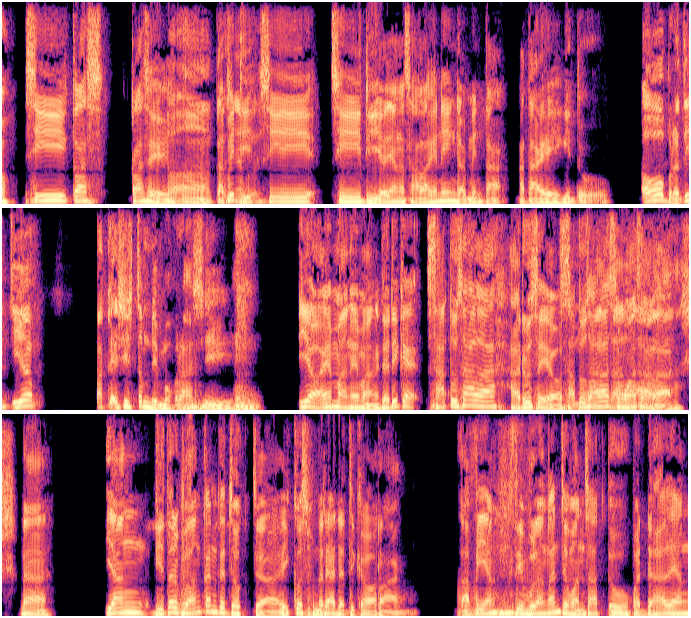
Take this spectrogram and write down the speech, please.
oh si kelas kelasnya Heeh, tapi di, si si dia yang salah ini nggak minta katai gitu oh berarti dia pakai sistem demokrasi. iya emang emang. Jadi kayak satu salah harus ya satu salah, semua salah. nah yang diterbangkan ke Jogja itu sebenarnya ada tiga orang. Tapi yang dipulangkan cuma satu. Padahal yang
